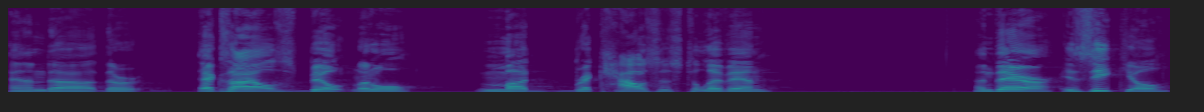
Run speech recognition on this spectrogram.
And uh, the exiles built little mud brick houses to live in. And there, Ezekiel,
